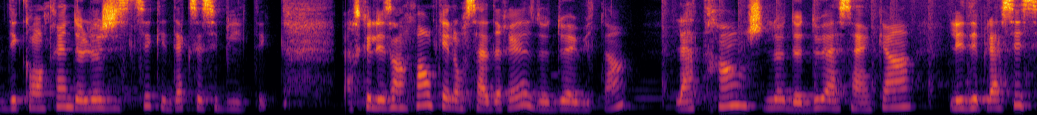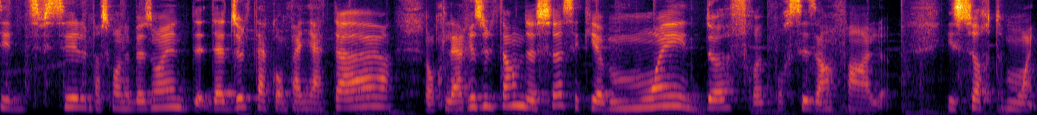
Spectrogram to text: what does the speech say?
des contraintes de logistique et d'accessibilité. Parce que les enfants auxquels on s'adresse de 2 à 8 ans, la tranche de 2 à 5 ans, les déplacer, c'est difficile parce qu'on a besoin d'adultes accompagnateurs. Donc, la résultante de ça, c'est qu'il y a moins d'offres pour ces enfants-là. Ils sortent moins.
